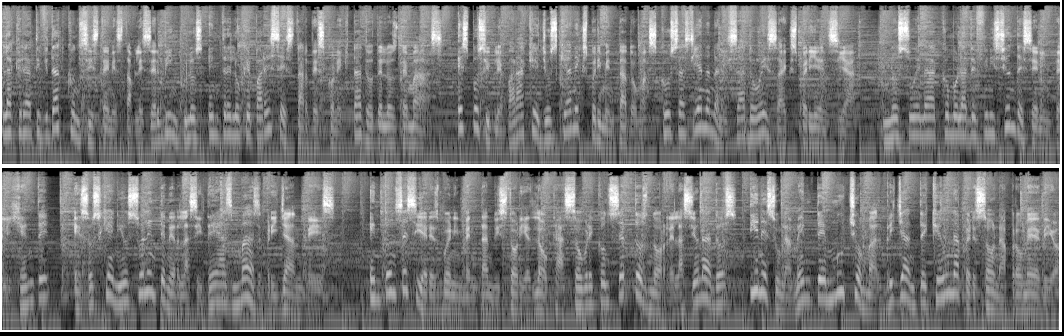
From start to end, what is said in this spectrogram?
La creatividad consiste en establecer vínculos entre lo que parece estar desconectado de los demás. Es posible para aquellos que han experimentado más cosas y han analizado esa experiencia. ¿No suena como la definición de ser inteligente? Esos genios suelen tener las ideas más brillantes. Entonces si eres bueno inventando historias locas sobre conceptos no relacionados, tienes una mente mucho más brillante que una persona promedio.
